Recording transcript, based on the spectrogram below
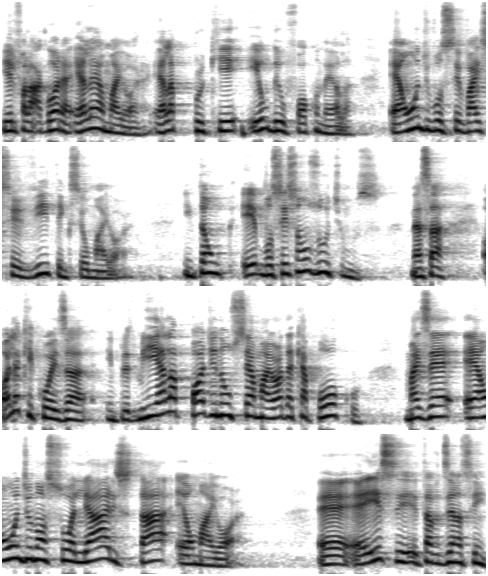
E ele fala: agora ela é a maior. Ela, porque eu dei o foco nela. É onde você vai servir, tem que ser o maior. Então, vocês são os últimos. Nessa, olha que coisa. E ela pode não ser a maior daqui a pouco, mas é, é onde o nosso olhar está, é o maior. É, é esse, ele estava dizendo assim:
